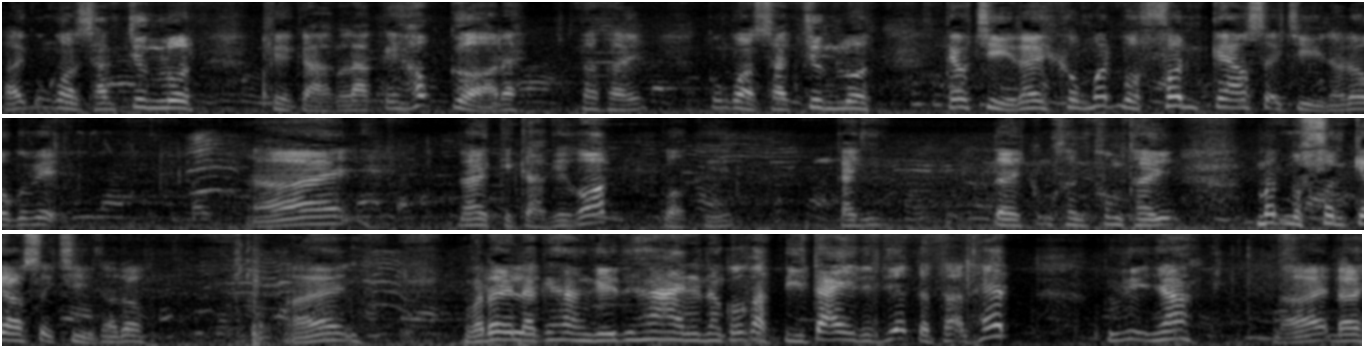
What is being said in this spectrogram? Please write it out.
Đấy cũng còn sáng trưng luôn kể cả là cái hốc cửa đây ta thấy cũng còn sáng trưng luôn. Keo chỉ đây không mất một phân keo sợi chỉ nào đâu quý vị. Đấy đây kể cả cái gót của cái cánh đây cũng không không thấy mất một phân keo sợi chỉ nào đâu. Đấy và đây là cái hàng ghế thứ hai đây nó có cả tì tay thì tiếc cẩn thận hết, quý vị nhá. Đấy, đây.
